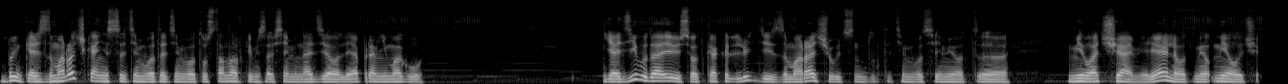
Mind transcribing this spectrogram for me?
Блин, конечно, заморочка они с этим вот этими вот установками со всеми наделали. Я прям не могу. Я диву даюсь, вот как люди заморачиваются над вот этими вот всеми вот э, мелочами. Реально вот мел мелочи.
